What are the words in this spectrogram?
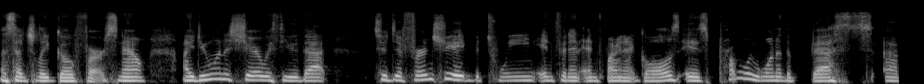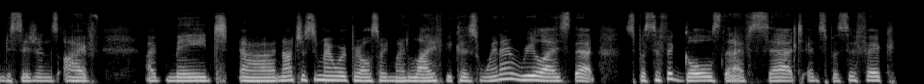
essentially go first. Now, I do want to share with you that to differentiate between infinite and finite goals is probably one of the best um, decisions I've I've made, uh, not just in my work but also in my life. Because when I realized that specific goals that I've set and specific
